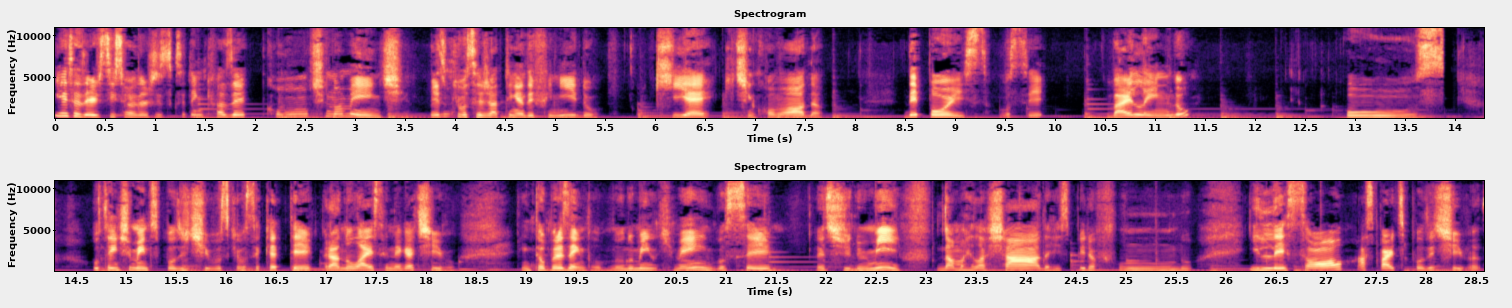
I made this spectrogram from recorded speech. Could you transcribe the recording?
E esse exercício é um exercício que você tem que fazer continuamente. Mesmo que você já tenha definido o que é que te incomoda, depois você vai lendo os, os sentimentos positivos que você quer ter para anular esse negativo. Então, por exemplo, no domingo que vem, você antes de dormir, dá uma relaxada, respira fundo e lê só as partes positivas.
